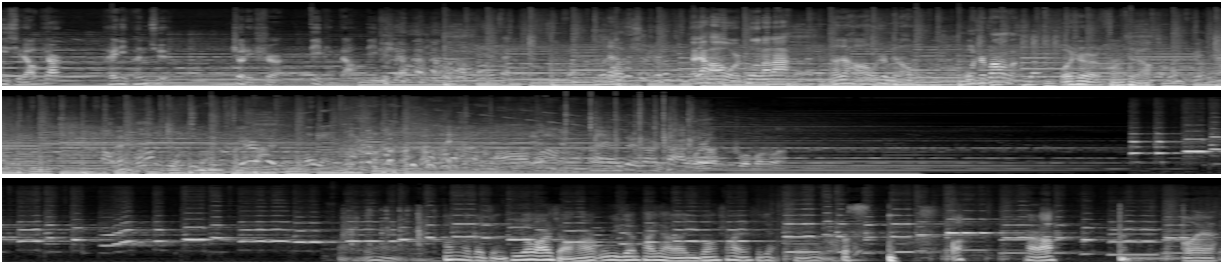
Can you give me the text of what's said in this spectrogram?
一起聊片儿，陪你喷剧。这里是 D 频道。D 频道。大家好，我是兔子拉拉。大家好，我是米老虎。我是包子，我是黄继辽。我让你们说懵了。景区游玩的小孩无意间拍下了一桩杀人事件。好，开始了啊！OK，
